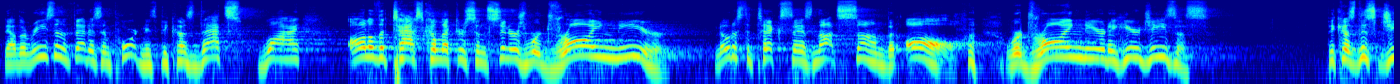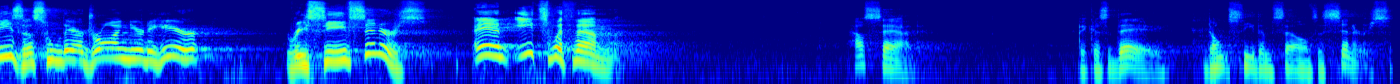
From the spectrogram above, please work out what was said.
Now, the reason that that is important is because that's why all of the tax collectors and sinners were drawing near. Notice the text says not some, but all were drawing near to hear Jesus. Because this Jesus, whom they are drawing near to hear, receives sinners and eats with them. How sad. Because they don't see themselves as sinners.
